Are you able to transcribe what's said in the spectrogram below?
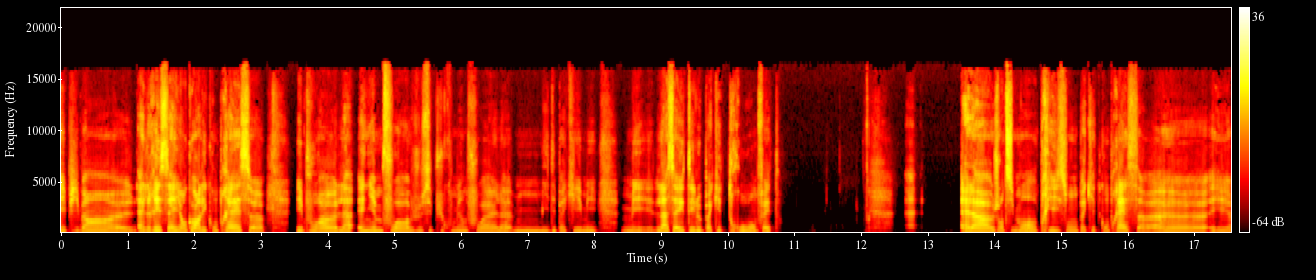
Et puis, ben, euh, elle réessaye encore les compresses. Euh, et pour euh, la énième fois, je ne sais plus combien de fois elle a mis des paquets, mais, mais là, ça a été le paquet de trop, en fait. Elle a gentiment pris son paquet de compresses et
